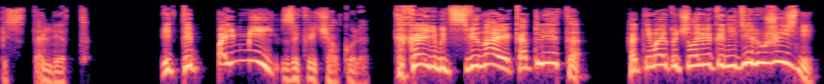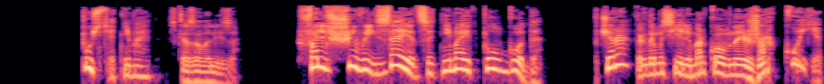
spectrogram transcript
пистолет. — Ведь ты пойми! — закричал Коля. — Какая-нибудь свиная котлета Отнимает у человека неделю жизни. — Пусть отнимает, — сказала Лиза. — Фальшивый заяц отнимает полгода. Вчера, когда мы съели морковное жаркое,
